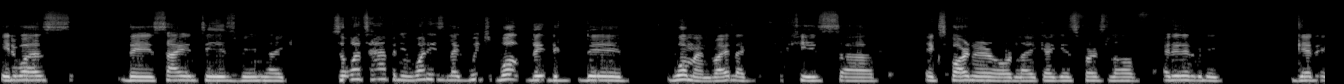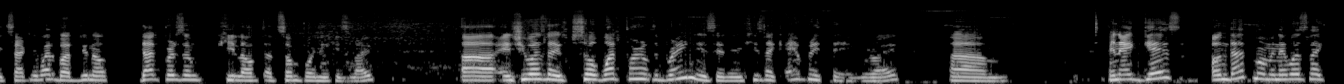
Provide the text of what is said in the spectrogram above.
it was the scientists being like so what's happening? What is like which well the the, the woman right? Like his uh ex-partner or like i guess first love. I didn't really get exactly what but you know that person he loved at some point in his life. Uh and she was like so what part of the brain is it? And he's like everything right um and I guess on that moment, I was like,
